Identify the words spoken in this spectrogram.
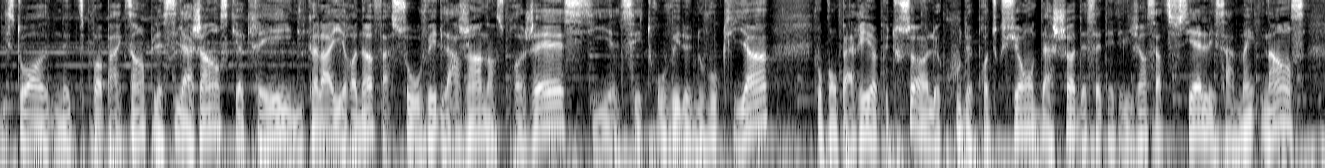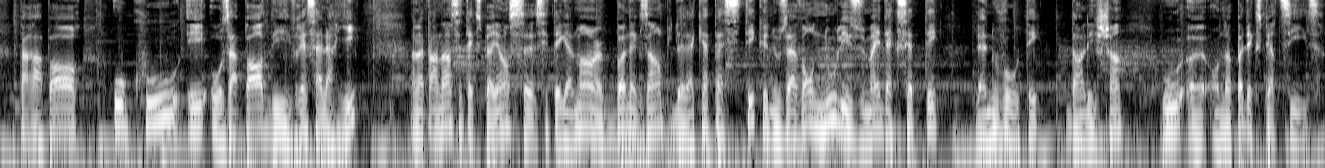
L'histoire ne dit pas, par exemple, si l'agence qui a créé Nicolas Ironov a sauvé de l'argent dans ce projet, si elle s'est trouvée de nouveaux clients. Il faut comparer un peu tout ça, hein, le coût de production, d'achat de cette intelligence artificielle et sa maintenance par rapport au coût et aux apports des vrais salariés. En attendant, cette expérience, c'est également un bon exemple de la capacité que nous avons, nous les humains, d'accepter la nouveauté dans les champs où euh, on n'a pas d'expertise.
